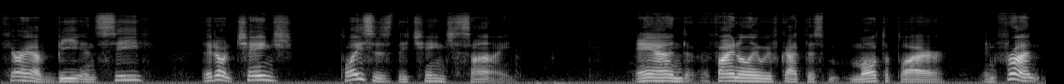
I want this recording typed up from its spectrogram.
Here I have B and C. They don't change places, they change sign. And finally, we've got this multiplier in front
